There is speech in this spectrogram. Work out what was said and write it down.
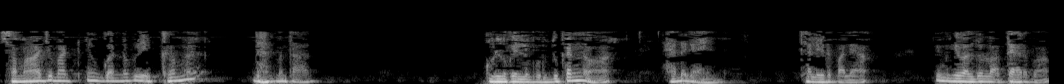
සමාජ මට්ටමේ උගන්වපු එකම ධර්මතාවය. කුල්ල කෙල්ල පුරුදු කරනවා හැඩ ගැහෙන්න. කැලේට ඵලයක්. මේ ගෙවල් දොර අතහැරපන්.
